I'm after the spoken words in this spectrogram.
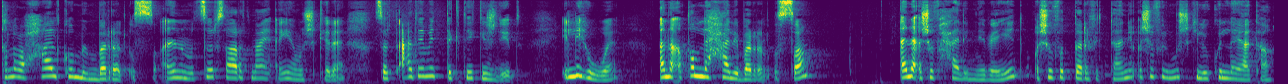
طلعوا حالكم من برا القصة. أنا لما تصير صارت معي أي مشكلة صرت أعتمد تكتيك جديد. اللي هو أنا أطلع حالي برا القصة أنا أشوف حالي من بعيد وأشوف الطرف الثاني وأشوف المشكلة كلياتها.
